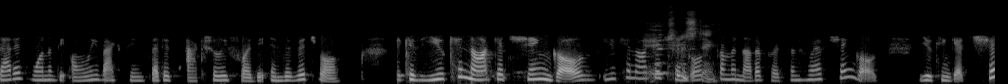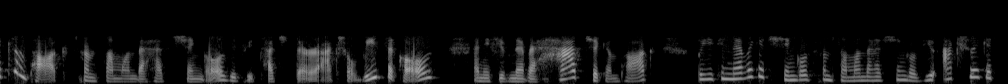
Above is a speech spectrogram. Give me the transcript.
that is one of the only vaccines that is actually for the individual. Because you cannot get shingles. You cannot get shingles from another person who has shingles. You can get chickenpox from someone that has shingles if you touch their actual vesicles and if you've never had chickenpox. But you can never get shingles from someone that has shingles. You actually get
